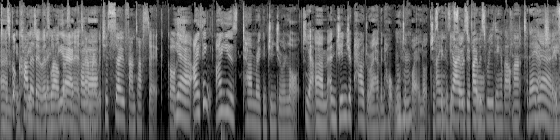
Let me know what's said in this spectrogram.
Um, Mm-hmm. it's got colour though as well, yeah, doesn't it? colour. Turmeric, which is so fantastic. Gosh. Yeah, I think I use turmeric and ginger a lot. Yeah. um, and ginger powder I have in hot water quite a lot, just I, because yeah, it's so I was good. For, I was reading about that today. yeah, actually, it's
